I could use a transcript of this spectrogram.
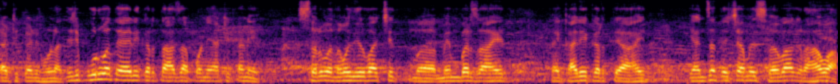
या ठिकाणी होणार. त्याची पूर्वतयारी करता आज आपण या ठिकाणी सर्व नवनिर्वाचित म- मेंबर्स आहेत काही कार्यकर्ते आहेत यांचा त्याच्यामध्ये सहभाग राहावा.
